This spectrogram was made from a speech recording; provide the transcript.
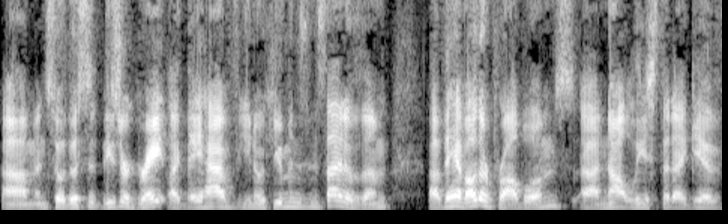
Um, and so this is these are great. Like they have you know humans inside of them. Uh, they have other problems, uh, not least that I give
